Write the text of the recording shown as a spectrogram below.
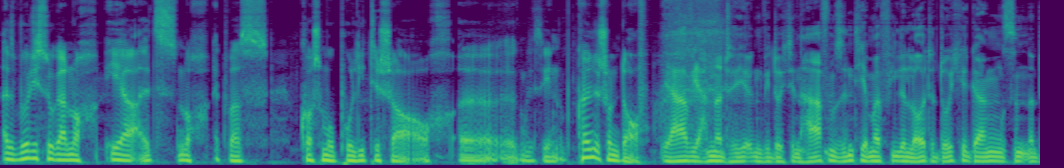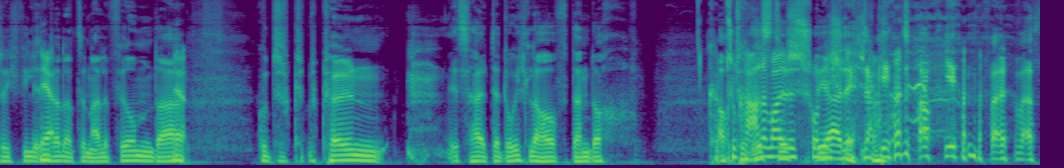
also würde ich sogar noch eher als noch etwas kosmopolitischer auch äh, irgendwie sehen. Köln ist schon ein Dorf. Ja, wir haben natürlich irgendwie durch den Hafen sind hier mal viele Leute durchgegangen. Es sind natürlich viele ja. internationale Firmen da. Ja. Gut, Köln ist halt der Durchlauf dann doch auch zu Karneval ist schon ja, nicht schlecht. Da geht auf jeden Fall was.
